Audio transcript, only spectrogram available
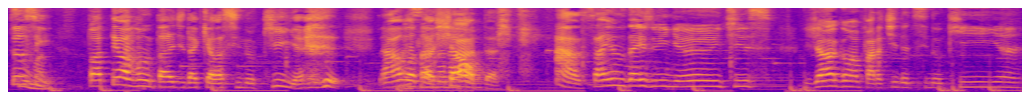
Então Sim, assim, mano. bateu a vontade daquela sinuquinha, a aula tá chata. Ah, sai uns 10 minutos antes, joga uma partida de sinuquinha,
